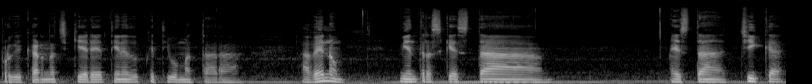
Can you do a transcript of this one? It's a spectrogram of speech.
porque Carnage quiere, tiene de objetivo matar a, a Venom. Mientras que esta, esta chica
